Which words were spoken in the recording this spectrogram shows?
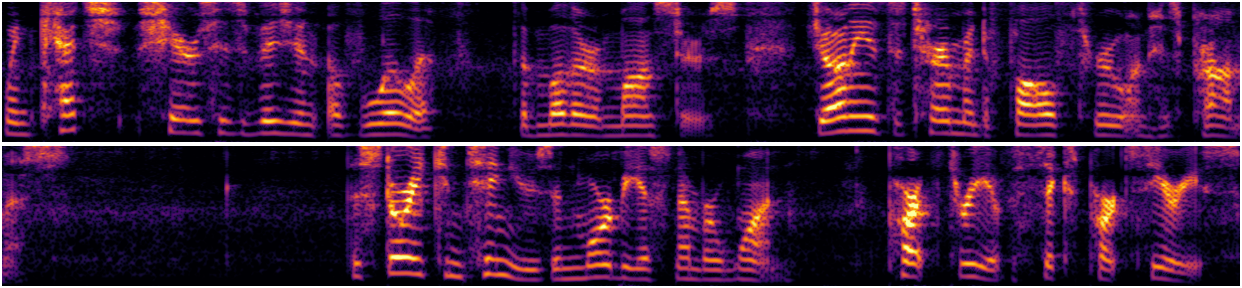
when Ketch shares his vision of Lilith, the mother of monsters, Johnny is determined to follow through on his promise. The story continues in Morbius number 1, part 3 of a six part series.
